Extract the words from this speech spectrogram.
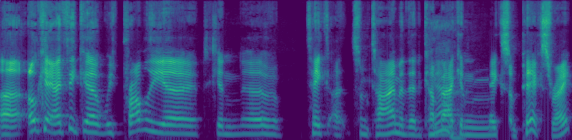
Uh, okay, I think uh, we probably uh, can uh, take uh, some time and then come yeah. back and make some picks, right?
